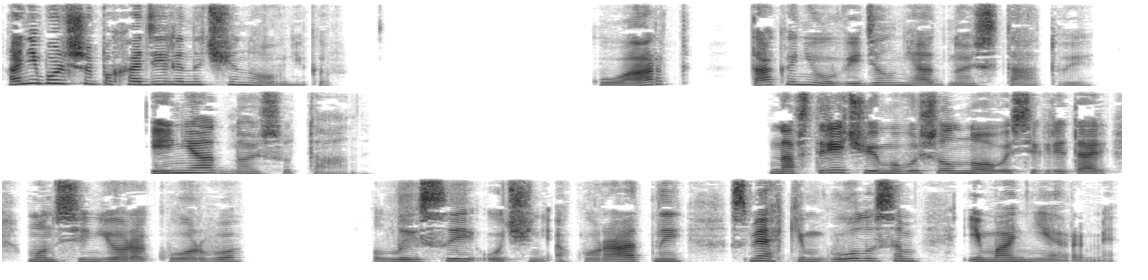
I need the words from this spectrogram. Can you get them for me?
они больше походили на чиновников. Куарт так и не увидел ни одной статуи и ни одной сутаны. Навстречу ему вышел новый секретарь монсеньора Корво, лысый, очень аккуратный, с мягким голосом и манерами,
